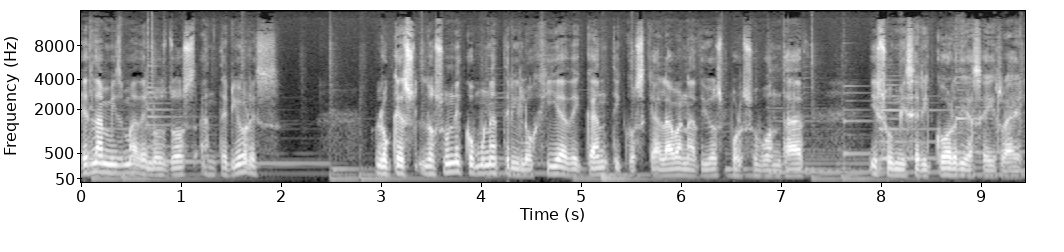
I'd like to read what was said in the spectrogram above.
es la misma de los dos anteriores, lo que los une como una trilogía de cánticos que alaban a Dios por su bondad y su misericordia hacia Israel.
